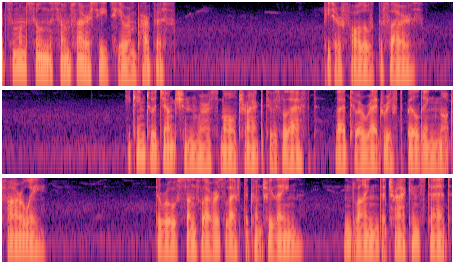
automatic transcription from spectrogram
Had someone sown the sunflower seeds here on purpose? Peter followed the flowers. He came to a junction where a small track to his left led to a red roofed building not far away. The row of sunflowers left the country lane and lined the track instead.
